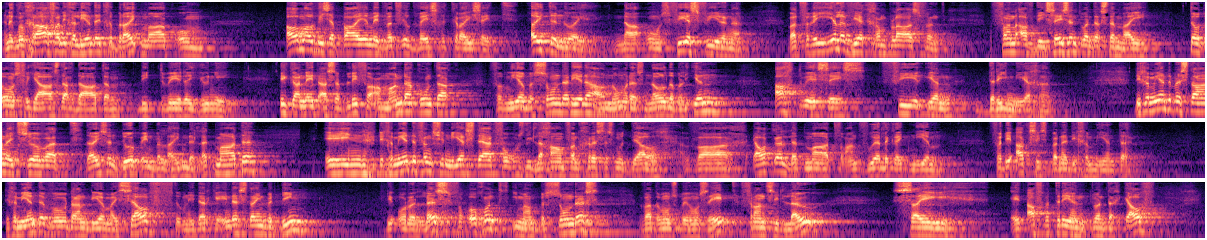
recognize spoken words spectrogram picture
En ek wil graag van die geleentheid gebruik maak om almal wie se paaie met Witfield Wes gekruis het, uit te nooi na ons feesvieringe wat vir 'n hele week gaan plaasvind vanaf die 26ste Mei tot ons verjaarsdag datum die 2de Junie. U kan net asseblief vir Amanda kontak vir meer besonderhede. Haar nommer is 011 826 4139. Die gemeente bestaan uit sowat 1000 doop en belydende lidmate en die gemeente funksioneer sterk volgens die liggaam van Christus model waar elke lidmaat verantwoordelikheid neem vir die aksies binne die gemeente. Die gemeente word dan deur myself, Dominee Dirk Enderstein bedien. Die oralis vanoggend, iemand besonders wat ons by ons het, Fransie Lou. Sy het afgetree in 2011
